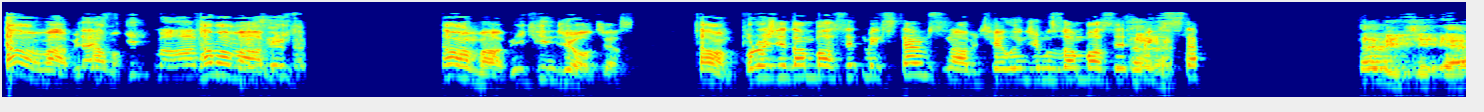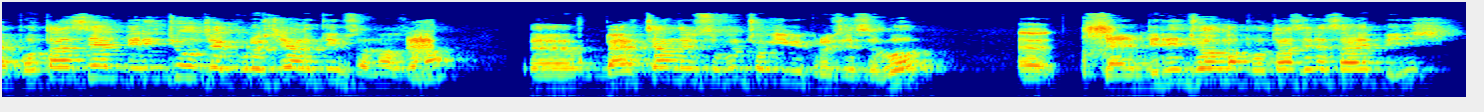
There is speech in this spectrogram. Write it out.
Tamam abi Sen tamam. gitme abi. Tamam abi. Mesela- Tamam abi ikinci olacağız. Tamam projeden bahsetmek ister misin abi? Challenge'ımızdan bahsetmek ister Tabii ki. Eğer potansiyel birinci olacak projeyi anlatayım sana o zaman. Ee, Berkcan da Yusuf'un çok iyi bir projesi bu. Evet. Yani birinci olma potansiyeline sahip bir iş.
